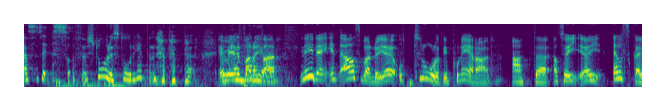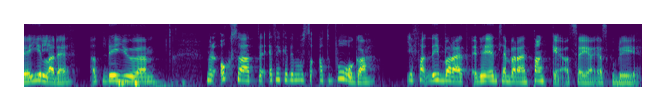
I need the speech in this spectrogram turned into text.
Alltså, det- så, förstår du storheten här Peppe? Ja, men jag det bara fattar. Nej, det är inte alls bara du. Jag är otroligt imponerad. Att, eh, alltså, jag, jag älskar, jag gillar det. Att det är ju... eh, Men också att jag tänker att det måste... Att våga. Jag fatt, det, är bara ett, det är egentligen bara en tanke att säga jag ska bli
